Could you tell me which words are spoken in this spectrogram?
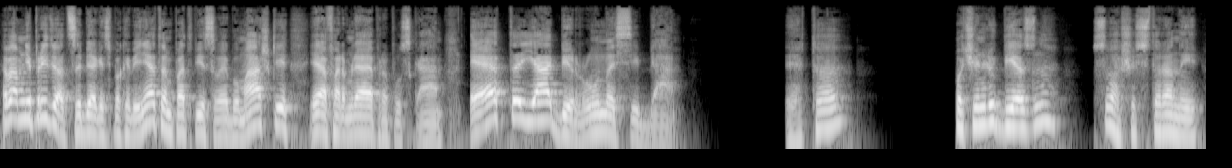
Вам не придется бегать по кабинетам, подписывая бумажки и оформляя пропуска. Это я беру на себя. Это «Очень любезно с вашей стороны».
